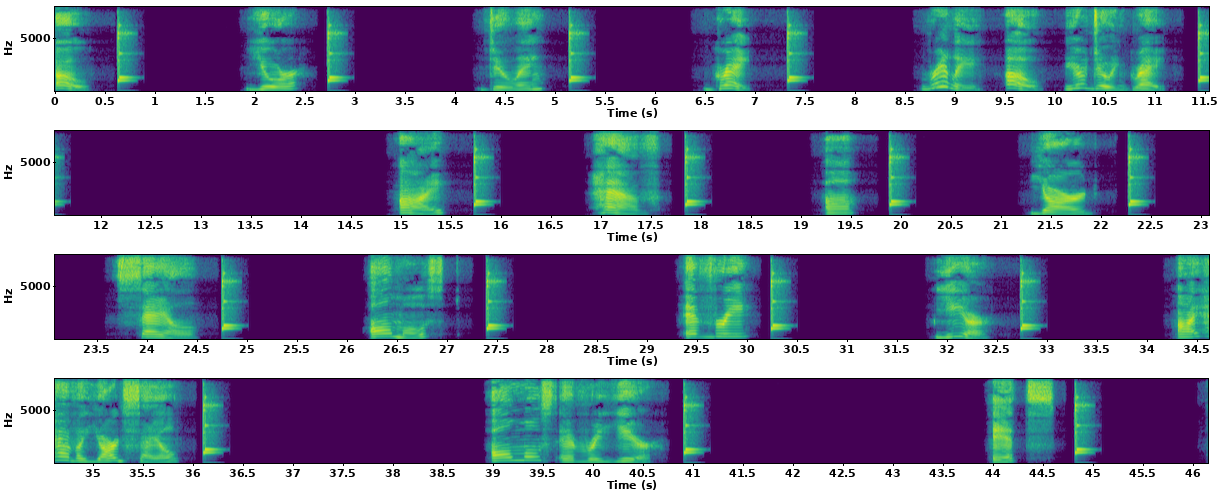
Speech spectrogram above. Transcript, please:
Oh. You're doing Great. Really? Oh, you're doing great. I have a yard sale almost every year. I have a yard sale almost every year. It's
